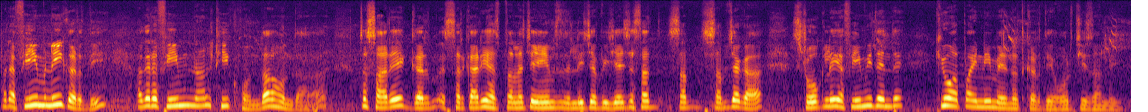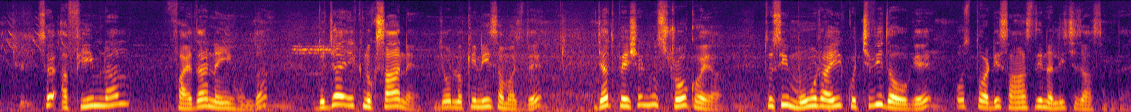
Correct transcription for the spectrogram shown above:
ਪਰ ਅਫੀਮ ਨਹੀਂ ਕਰਦੀ। ਅਗਰ ਅਫੀਮ ਨਾਲ ਠੀਕ ਹੁੰਦਾ ਹੁੰਦਾ ਤਾਂ ਸਾਰੇ ਸਰਕਾਰੀ ਹਸਪਤਾਲਾਂ 'ਚ ਏਮਸ ਦਿੱਲੀ 'ਚ ਪੀਜੀਆਈ 'ਚ ਸਭ ਸਭ ਸਭ ਜਗ੍ਹਾ ਸਟ੍ਰੋਕ ਲਈ ਅਫੀਮ ਹੀ ਦਿੰਦੇ। ਕਿਉਂ ਆਪਾਂ ਇੰਨੀ ਮਿਹਨਤ ਕਰਦੇ ਹੋਰ ਚੀਜ਼ਾਂ ਲਈ? ਸੋ ਅਫੀਮ ਨਾਲ ਫਾਇਦਾ ਨਹੀਂ ਹੁੰਦਾ। ਦੂਜਾ ਇੱਕ ਨੁਕਸਾਨ ਹੈ ਜੋ ਲੋਕੀ ਨਹੀਂ ਸਮਝਦੇ। ਜਦ ਪੇਸ਼ੈਂਟ ਨੂੰ ਸਟ੍ਰੋਕ ਹੋਇਆ ਤੁਸੀਂ ਮੂੰਹ ਰਾਹੀਂ ਕੁਝ ਵੀ ਦਿਓਗੇ ਉਸ ਤੁਹਾਡੀ ਸਾਹ ਦੀ ਨਲੀ 'ਚ ਜਾ ਸਕਦਾ ਹੈ।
